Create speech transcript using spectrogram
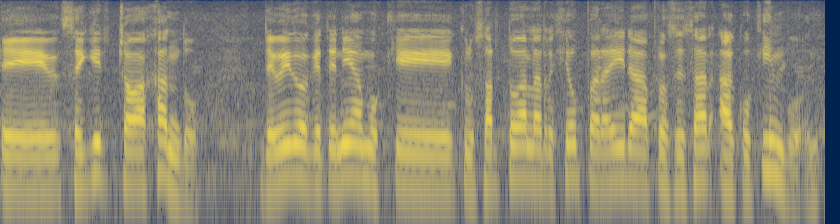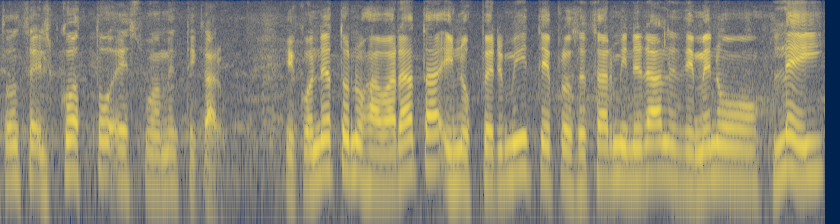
eh, seguir trabajando debido a que teníamos que cruzar toda la región para ir a procesar a Coquimbo. Entonces el costo es sumamente caro. Y con esto nos abarata y nos permite procesar minerales de menos ley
